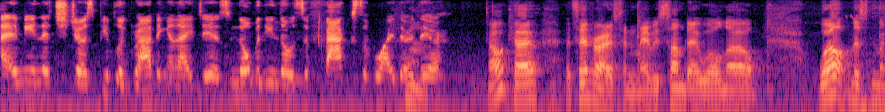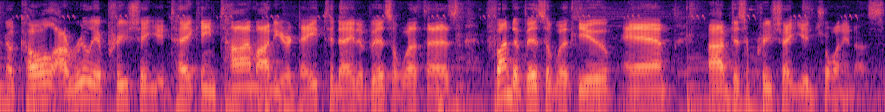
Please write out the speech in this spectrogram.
I mean, it's just people are grabbing at ideas. Nobody knows the facts of why they're hmm. there. Okay, that's interesting. Maybe someday we'll know. Well, Ms. Nicole, I really appreciate you taking time out of your day today to visit with us. Fun to visit with you, and I just appreciate you joining us.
